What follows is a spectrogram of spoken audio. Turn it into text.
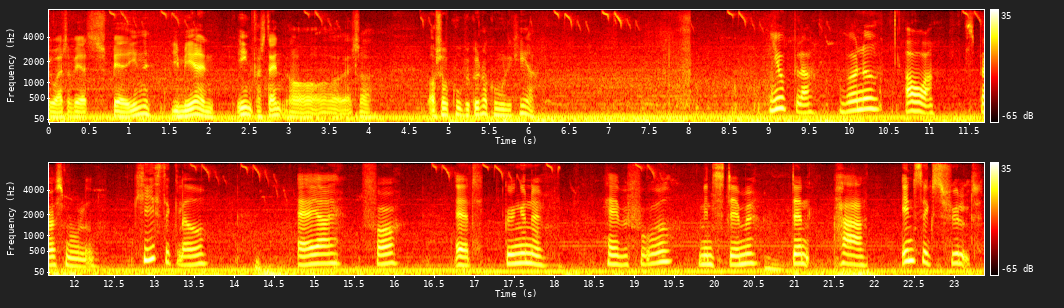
jo altså være spærret inde i mere end en forstand, og, og, altså, og så kunne begynde at kommunikere. Jubler vundet over spørgsmålet. Kisteglad er jeg for, at gyngende have fået min stemme. Den har indsigtsfyldt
